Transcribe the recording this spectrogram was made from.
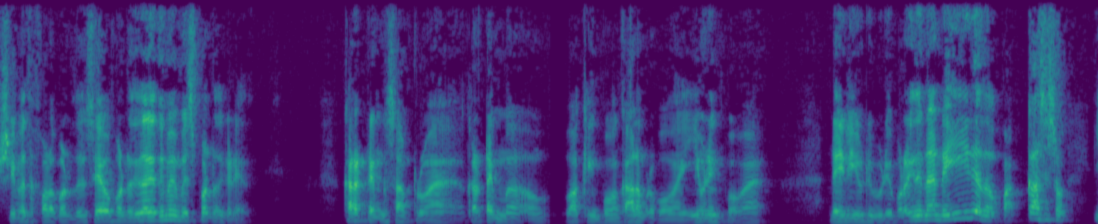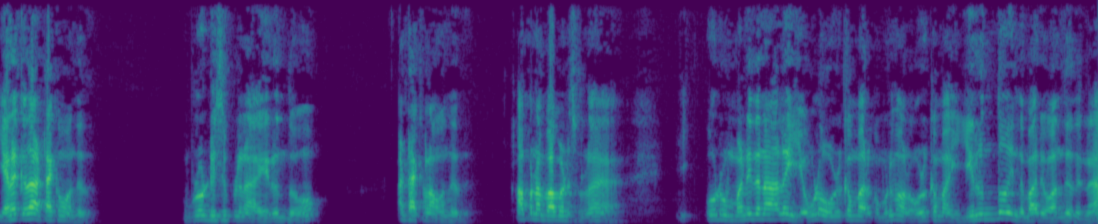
ஸ்ரீமத்தை ஃபாலோ பண்ணுறது சேவை பண்ணுறது இதை எதுவுமே மிஸ் பண்ணுறது கிடையாது. கரெக்ட் டைமுக்கு சாப்பிட்ருவேன் கரெக்ட் டைம் வாக்கிங் போவேன் காலம்புரை போவேன் ஈவினிங் போவேன். டெய்லி யூடியூப் வீடியோ போகிறேன் இது நான் டெய்லி அந்த பக்கா சிஸ்டம் எனக்கு தான் அட்டாக்கும் வந்தது. இவ்வளோ டிசிப்ளினாக இருந்தும் அட்டாக்கெல்லாம் வந்தது. அப்போ நான் பாபாட்ட சொல்லுவேன் ஒரு மனிதனால் எவ்வளோ ஒழுக்கமாக இருக்க முடியுமோ அவ்வளோ ஒழுக்கமாக இருந்தும் இந்த மாதிரி வந்ததுன்னா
